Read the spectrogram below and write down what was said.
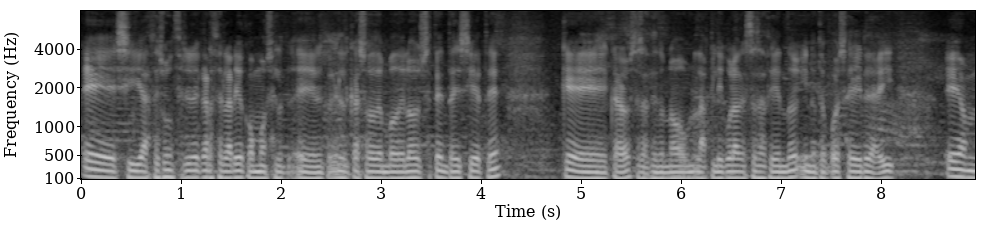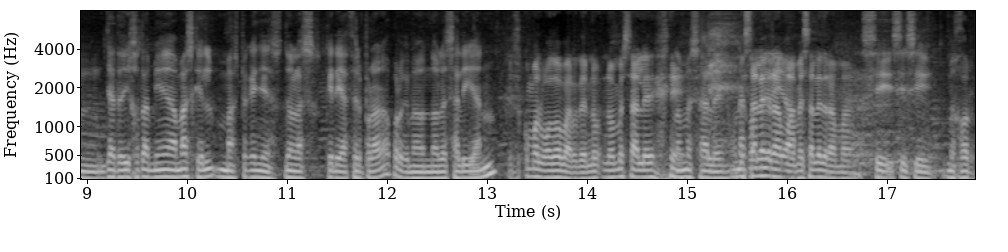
eh, si haces un thriller carcelario como es el, caso de Modelo 77, que, claro, estás haciendo la película que estás haciendo y no te puedes salir de ahí. Eh, um, ya te dijo también, además, que él más pequeñas no las quería hacer por ahora porque no, no le salían. Es como Almodóvar, de no, no me sale... No me sale. me Una sale comedia. drama, me sale drama. Sí, sí, sí, mejor.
